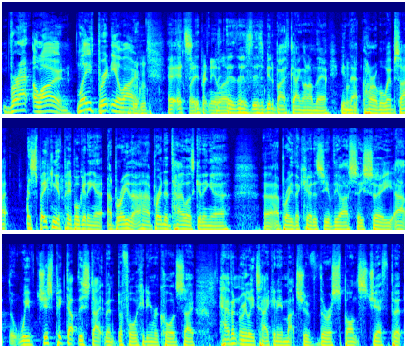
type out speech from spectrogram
Virat alone, leave Britney alone. Mm-hmm. It's alone. There's, there's a bit of both going on on there in that horrible website. Speaking of people getting a, a breather, uh, Brendan Taylor's getting a, a breather courtesy of the ICC. Uh, we've just picked up this statement before hitting record, so haven't really taken in much of the response, Geoff. But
